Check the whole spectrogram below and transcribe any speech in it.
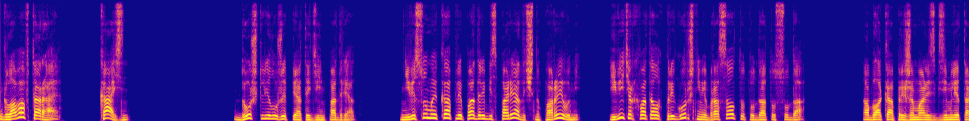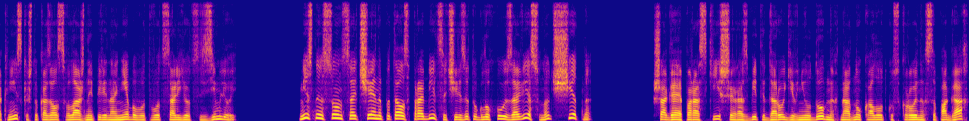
Глава вторая. Казнь. Дождь лил уже пятый день подряд. Невесомые капли падали беспорядочно, порывами, и ветер хватал их пригоршнями, бросал то туда, то сюда. Облака прижимались к земле так низко, что казалось, влажная пелена неба вот-вот сольется с землей. Местное солнце отчаянно пыталось пробиться через эту глухую завесу, но тщетно. Шагая по раскисшей, разбитой дороге в неудобных на одну колодку скроенных сапогах,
